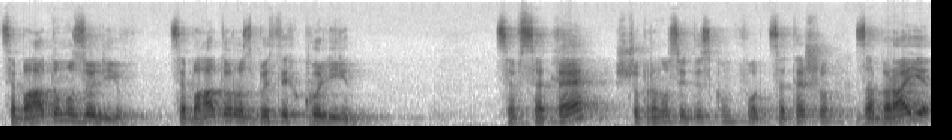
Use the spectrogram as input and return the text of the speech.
це багато мозолів, це багато розбитих колін. Це все те, що приносить дискомфорт. Це те, що забирає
